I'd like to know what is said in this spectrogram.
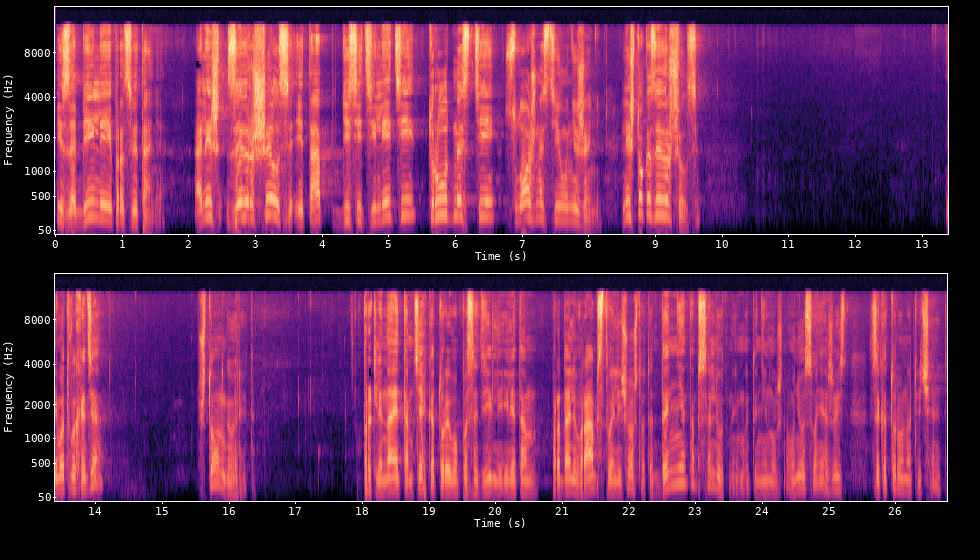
изобилия и процветания, а лишь завершился этап десятилетий трудностей, сложностей и унижений. Лишь только завершился. И вот выходя, что он говорит? Проклинает там тех, которые его посадили или там продали в рабство или еще что-то. Да нет, абсолютно ему это не нужно. У него своя жизнь, за которую он отвечает.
